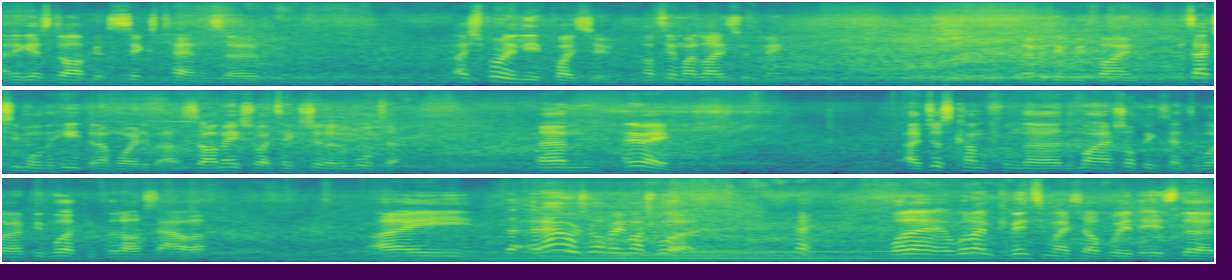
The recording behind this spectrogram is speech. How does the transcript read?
and it gets dark at 6:10, so I should probably leave quite soon. I'll take my lights with me. Everything will be fine. It's actually more the heat that I'm worried about, so I'll make sure I take a shitload of water. Um, anyway, I've just come from the, the Maya shopping centre where I've been working for the last hour. I an hour is not very much work. what I what I'm convincing myself with is that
